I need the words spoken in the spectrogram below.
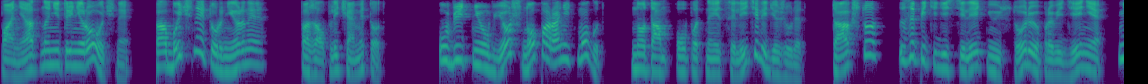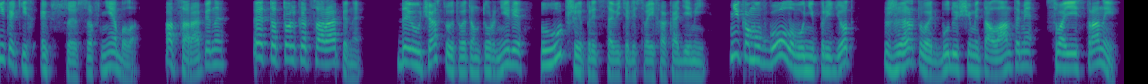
Понятно, не тренировочные. Обычные турнирные. Пожал плечами тот. Убить не убьешь, но поранить могут. Но там опытные целители дежурят. Так что за 50-летнюю историю проведения никаких эксцессов не было. А царапины? Это только царапины. Да и участвуют в этом турнире лучшие представители своих академий. Никому в голову не придет жертвовать будущими талантами своей страны.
